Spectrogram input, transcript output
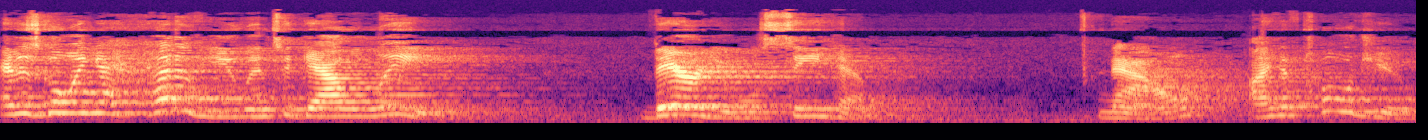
and is going ahead of you into Galilee. There you will see him. Now I have told you.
